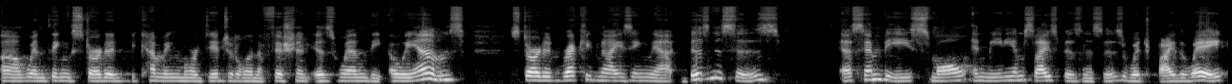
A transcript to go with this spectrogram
uh, when things started becoming more digital and efficient is when the oems started recognizing that businesses smbs small and medium sized businesses which by the way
